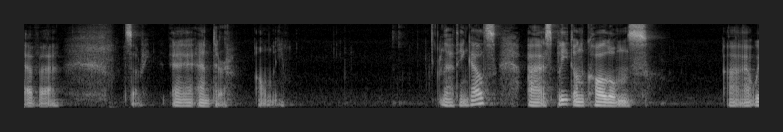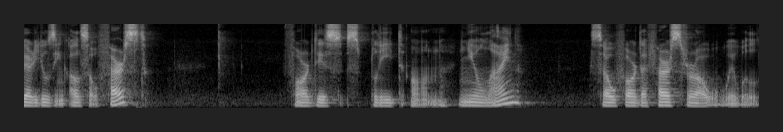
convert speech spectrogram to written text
have a, sorry, uh, enter only. Nothing else. Uh, split on columns uh, we are using also first for this split on new line. So for the first row, we will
